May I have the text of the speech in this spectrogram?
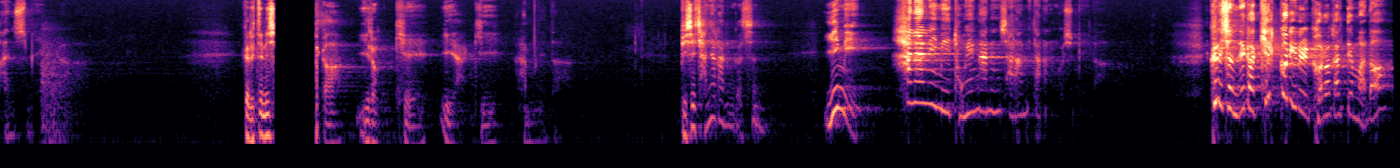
않습니까? 그랬더니 가 이렇게 이야기합니다. 빛의 자녀라는 것은 이미 하나님이 동행하는 사람이다라는 것입니다. 그래서 내가 길거리를 걸어갈 때마다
